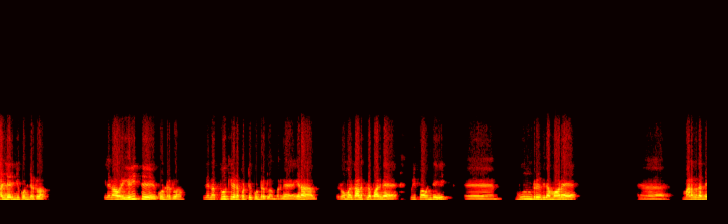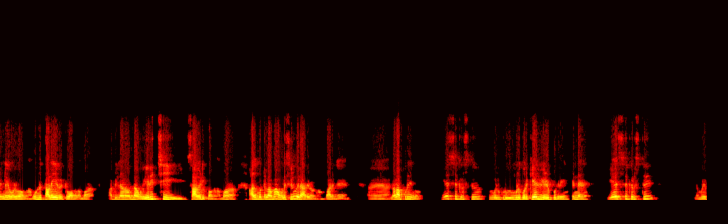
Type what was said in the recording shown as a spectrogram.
கல்லெறிஞ்சு கொண்டிருக்கலாம் இல்லைன்னா அவரை எரித்து கொண்டிருக்கலாம் இல்லைன்னா தூக்கிலிடப்பட்டு கொண்டிருக்கலாம் பாருங்க. ஏன்னா ரோமர் காலத்துல பாருங்க குறிப்பா வந்து மூன்று விதமான மரண தண்டனைகளே வழுவாங்களாம் ஒன்று தலையை வெட்டுவாங்களாமா அப்படி இல்லைன்னா வந்து அவங்களை எரிச்சு சாகடிப்பாங்களாமா அது மட்டும் இல்லாமல் அவங்களை சிலுவையில் அறிவாங்களாம். பாருங்க. நல்லா புரியுங்க. இயேசு கிறிஸ்து உங்களுக்கு உங்களுக்கு ஒரு கேள்வி எழுப்புகிறேன். என்ன? இயேசு கிறிஸ்து நம்முடைய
